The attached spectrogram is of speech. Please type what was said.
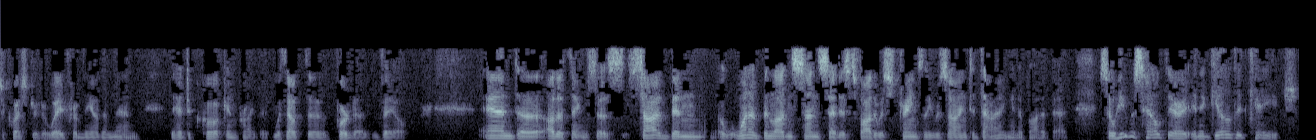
sequestered away from the other men. They had to cook in private without the purdah veil and uh, other things. Uh, Saad bin, one of bin Laden's sons said his father was strangely resigned to dying in Abbottabad. So he was held there in a gilded cage,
